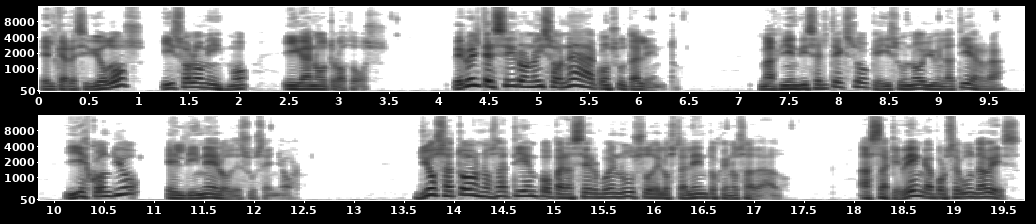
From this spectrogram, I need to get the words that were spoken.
El que recibió dos hizo lo mismo y ganó otros dos. Pero el tercero no hizo nada con su talento. Más bien dice el texto que hizo un hoyo en la tierra y escondió el dinero de su Señor. Dios a todos nos da tiempo para hacer buen uso de los talentos que nos ha dado, hasta que venga por segunda vez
